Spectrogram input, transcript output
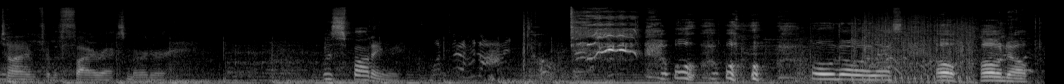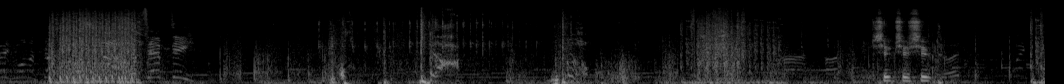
time for the fire axe murder. Who's spotting me? Oh, oh, oh, oh no, I lost. Oh, oh no. Shoot, shoot, shoot. I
